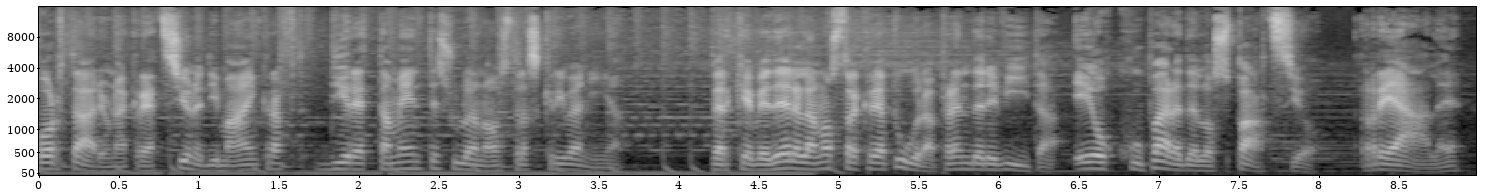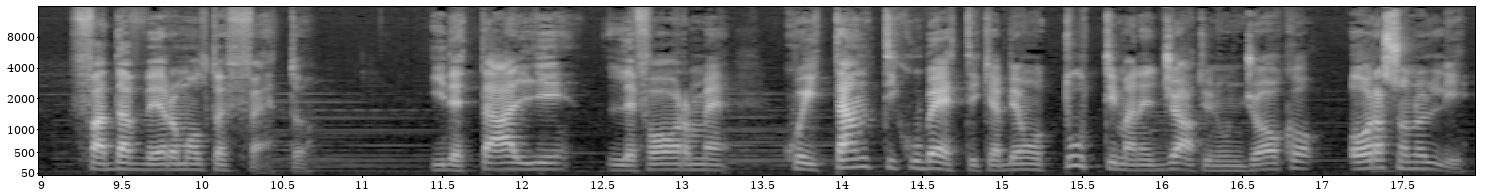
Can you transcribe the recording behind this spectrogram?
portare una creazione di Minecraft direttamente sulla nostra scrivania. Perché vedere la nostra creatura prendere vita e occupare dello spazio reale fa davvero molto effetto. I dettagli, le forme, quei tanti cubetti che abbiamo tutti maneggiato in un gioco, ora sono lì.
